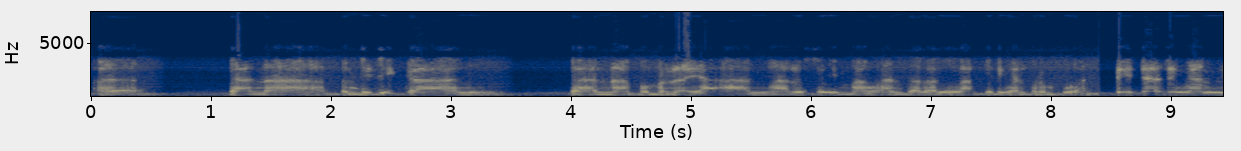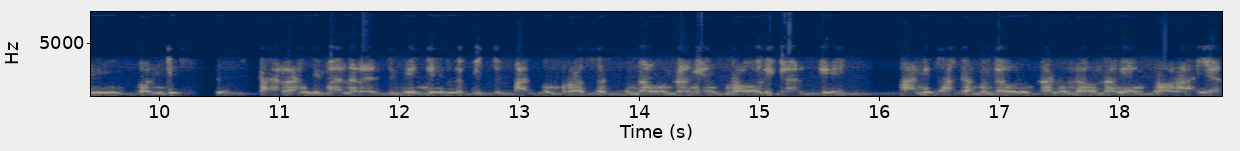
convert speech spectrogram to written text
uh, dana pendidikan dana pemberdayaan harus seimbang antara lelaki dengan perempuan. Beda dengan kondisi sekarang di mana rezim ini lebih cepat memproses undang-undang yang pro oligarki, Anies akan mendahulukan undang-undang yang pro rakyat.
